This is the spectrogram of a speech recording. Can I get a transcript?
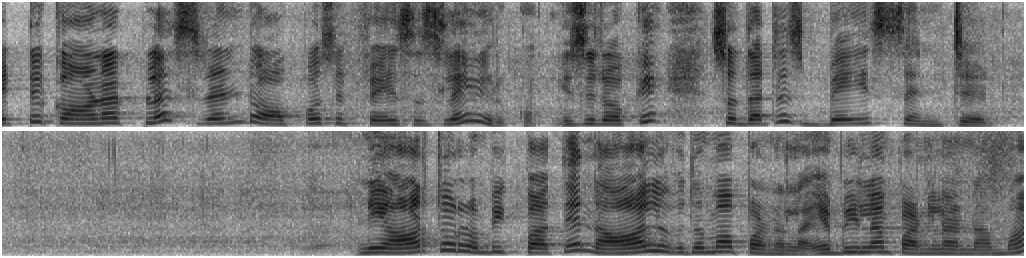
எட்டு கார்னர் ப்ளஸ் ரெண்டு ஆப்போசிட் ஃபேஸஸ்லேயும் இருக்கும். Is it okay so that is base centred நீ ஆர்த்தோரம்பிக் பார்த்தே நாலு விதமாக பண்ணலாம். எப்படிலாம் பண்ணலான்னாமா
